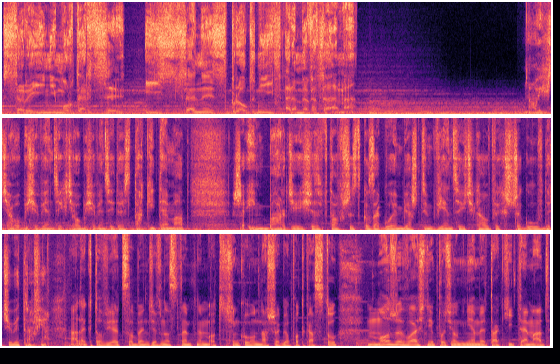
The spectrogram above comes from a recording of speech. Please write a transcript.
seryjni mordercy i sceny zbrodni w RMFFM. No i chciałoby się więcej, chciałoby się więcej. To jest taki temat, że im bardziej się w to wszystko zagłębiasz, tym więcej ciekawych szczegółów do ciebie trafia. Ale kto wie, co będzie w następnym odcinku naszego podcastu. Może właśnie pociągniemy taki temat,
